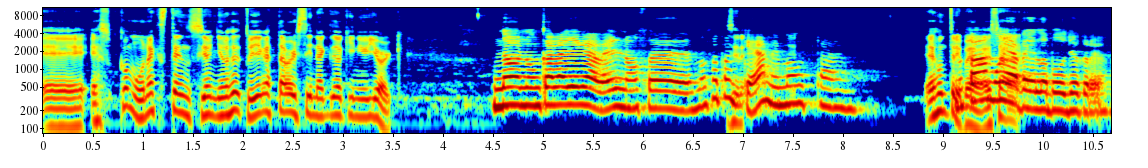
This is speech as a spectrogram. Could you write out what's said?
Eh, es como una extensión. Yo no sé, tú llegaste a ver Synecdoche New York. No, nunca la llegué a ver, no sé, no sé por qué, a mí me gusta. No Es un tripeo. estaba muy Esa, available, yo creo.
